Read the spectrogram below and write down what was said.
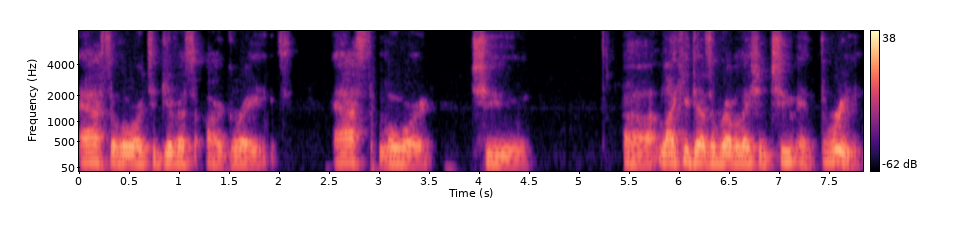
Ask the Lord to give us our grades. Ask the Lord to, uh, like he does in Revelation 2 and 3,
